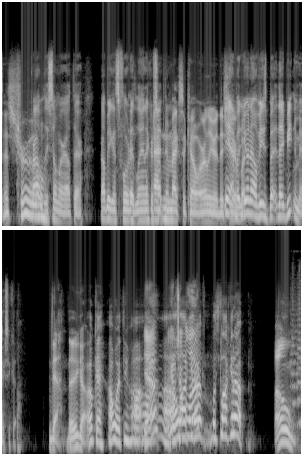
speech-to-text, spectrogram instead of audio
That's true. Probably somewhere out there. Probably against Florida Atlantic or at something. New Mexico earlier this yeah, year. Yeah, but, UNLV's be- they beat New Mexico. yeah, there you go. Okay, I'm with you. I'll, Yeah? I'll, We got a I'll triple lock it up. Let's lock it up. Boom.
